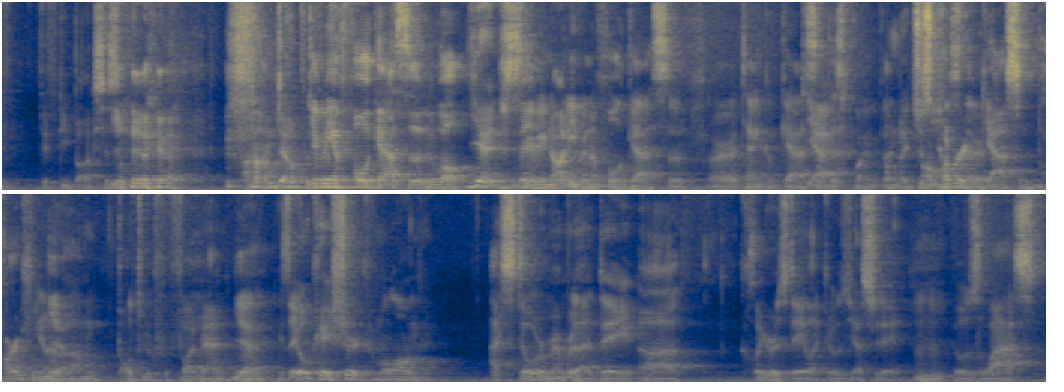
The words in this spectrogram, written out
fifty bucks or something." I'm down for Give me a full gas of well, Yeah, just- maybe not even a full gas of or a tank of gas at this point. But I'm like, just cover there. gas and parking. Yeah. Yeah. I'm, I'll do it for fun, man. Yeah. He's like, okay, sure, come along. I still remember that day, uh, clear as day, like it was yesterday. Mm-hmm. It was last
